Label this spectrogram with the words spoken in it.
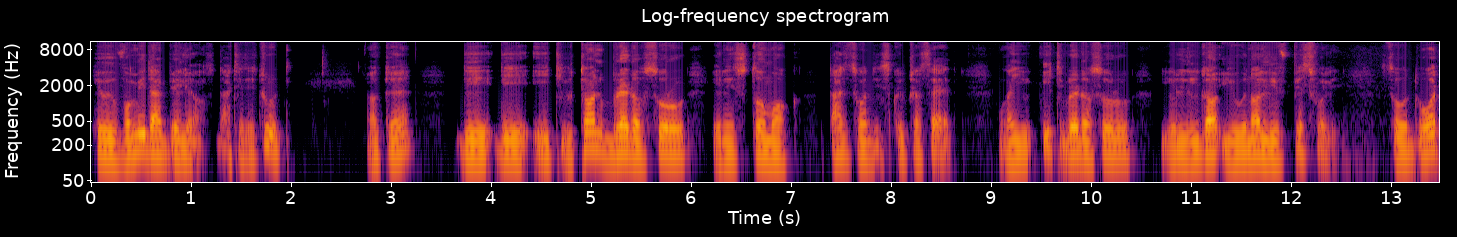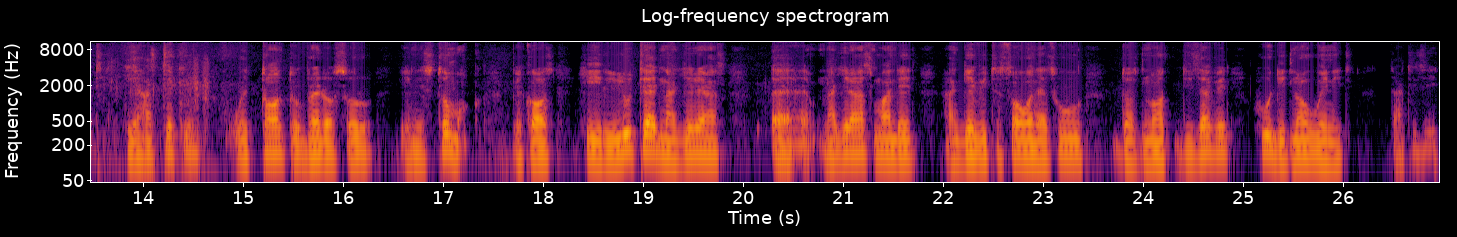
He will vomit that billions. That is the truth. Okay? The the it you turn bread of sorrow in his stomach. That is what the scripture said. When you eat bread of sorrow, you will not you will not live peacefully. So what he has taken will turn to bread of sorrow in his stomach because he looted Nigerians uh, Nigerians mandate and gave it to someone else who does not deserve it, who did not win it. That is it.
